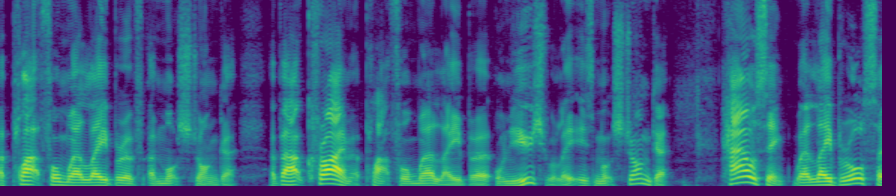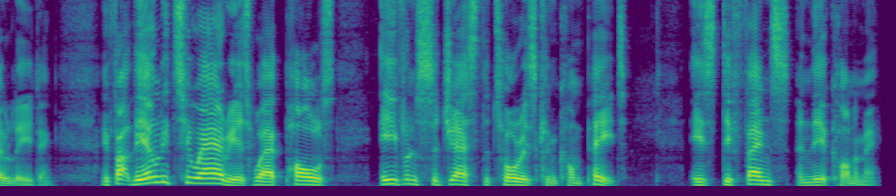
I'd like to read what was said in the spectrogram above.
a platform where Labour are much stronger. About crime, a platform where Labour, unusually, is much stronger. Housing, where Labour also leading. In fact, the only two areas where polls even suggest the Tories can compete is defence and the economy.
